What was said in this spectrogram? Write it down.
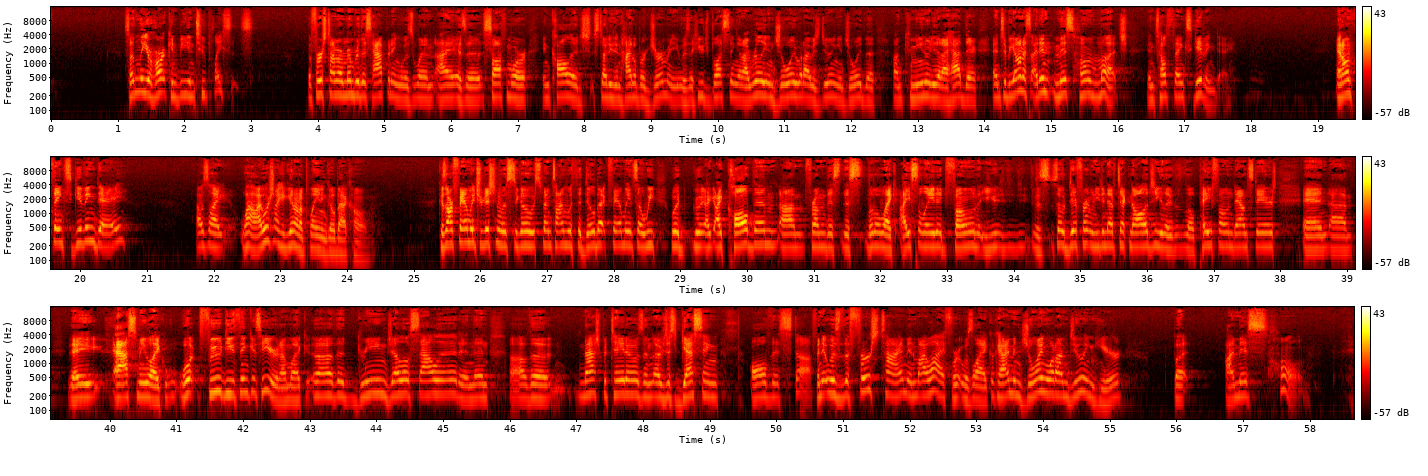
suddenly your heart can be in two places. The first time I remember this happening was when I, as a sophomore in college, studied in Heidelberg, Germany. It was a huge blessing, and I really enjoyed what I was doing, enjoyed the um, community that I had there. And to be honest, I didn't miss home much until Thanksgiving Day. And on Thanksgiving Day, I was like, wow, I wish I could get on a plane and go back home. Because our family tradition was to go spend time with the Dilbeck family, and so we would. I, I called them um, from this this little like isolated phone. That you, it was so different when you didn't have technology. Like, this little payphone downstairs, and um, they asked me like, "What food do you think is here?" And I'm like, uh, "The green Jello salad, and then uh, the mashed potatoes." And I was just guessing all this stuff. And it was the first time in my life where it was like, okay, I'm enjoying what I'm doing here, but I miss home.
